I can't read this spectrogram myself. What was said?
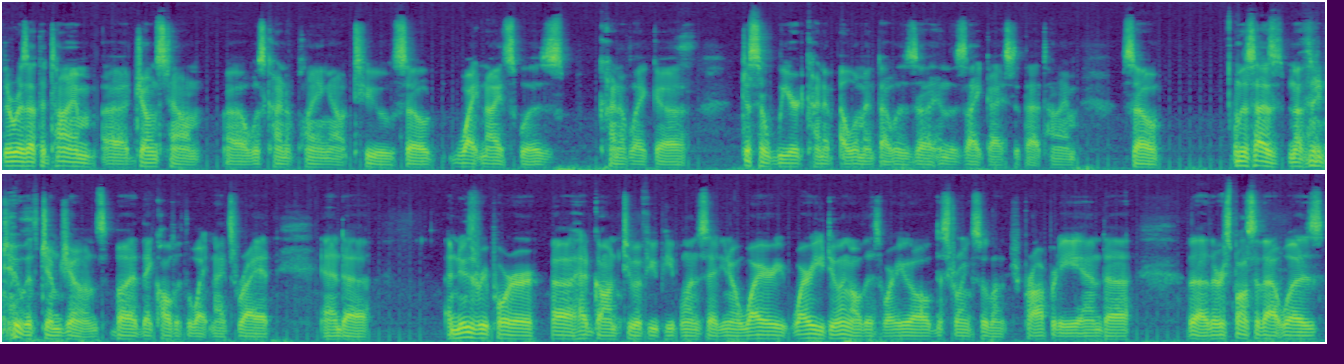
there was at the time uh, Jonestown uh, was kind of playing out too. So White Nights was kind of like uh, just a weird kind of element that was uh, in the zeitgeist at that time. So this has nothing to do with Jim Jones, but they called it the White Nights Riot, and uh, a news reporter uh, had gone to a few people and said, you know, why are you, why are you doing all this? Why are you all destroying so much property? And uh, the the response to that was,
